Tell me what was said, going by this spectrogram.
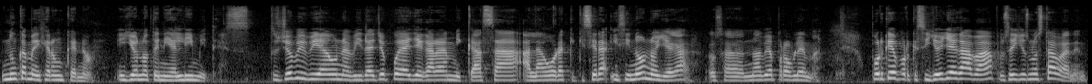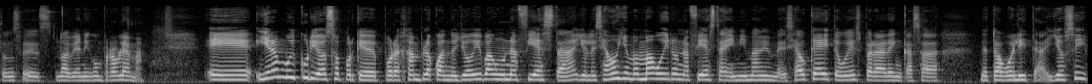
nunca me dijeron que no y yo no tenía límites. Entonces yo vivía una vida, yo podía llegar a mi casa a la hora que quisiera y si no, no llegar. O sea, no había problema. ¿Por qué? Porque si yo llegaba, pues ellos no estaban, entonces no había ningún problema. Eh, y era muy curioso porque, por ejemplo, cuando yo iba a una fiesta, yo le decía, oye, mamá, voy a ir a una fiesta. Y mi mami me decía, ok, te voy a esperar en casa de tu abuelita. Y yo sí.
